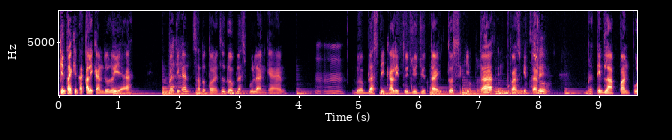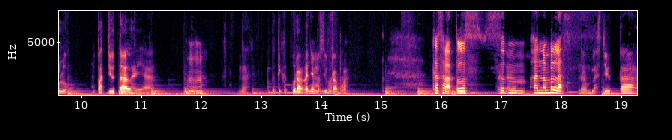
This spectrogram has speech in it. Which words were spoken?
Kita kita kalikan dulu ya. Berarti kan satu tahun itu 12 bulan kan? Mm-mm. 12 dikali 7 juta itu sekitar 12 bukan sekitar ya. Berarti 84 juta lah ya. Mm-mm. Berarti kekurangannya masih berapa? ke 100 sem- ah, 16 16 juta.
